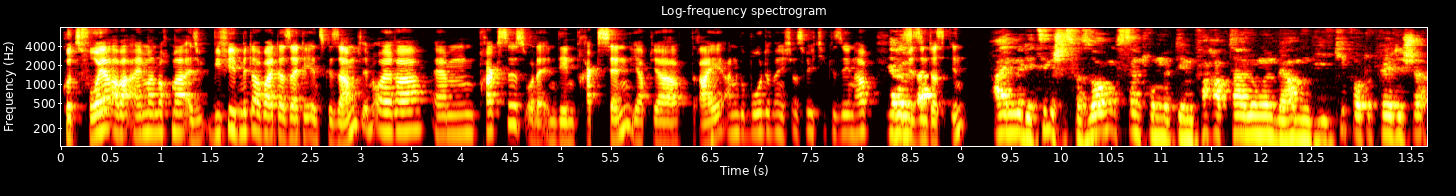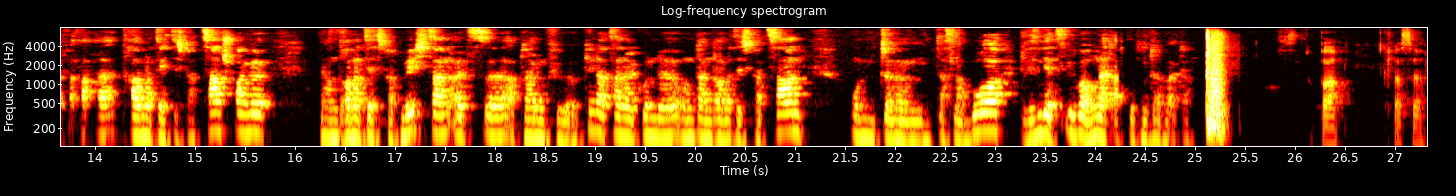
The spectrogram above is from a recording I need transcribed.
Kurz vorher aber einmal nochmal, also wie viele Mitarbeiter seid ihr insgesamt in eurer ähm, Praxis oder in den Praxen? Ihr habt ja drei Angebote, wenn ich das richtig gesehen habe. Ja, das sind das in? Ein medizinisches Versorgungszentrum mit den Fachabteilungen. Wir haben die kieferorthopädische 360 Grad Zahnspange. Wir haben 360 Grad Milchzahn als äh, Abteilung für Kinderzahnheilkunde und dann 360 Grad Zahn und ähm, das Labor. Wir sind jetzt über 180 Mitarbeiter. Super. Klasse.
